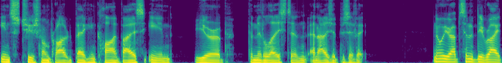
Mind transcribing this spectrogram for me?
institutional and private banking client base in Europe, the Middle East, and, and Asia Pacific. No, you're absolutely right.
